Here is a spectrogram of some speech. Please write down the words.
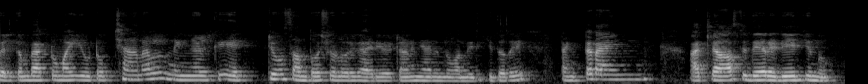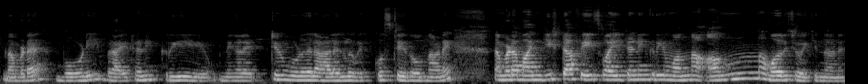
Welcome back to my YouTube channel. നിങ്ങൾക്ക് ഏറ്റവും സന്തോഷമുള്ള ഒരു കാര്യമായിട്ടാണ് ഞാൻ ഇന്ന് വന്നിരിക്കുന്നത്. ടങ് ടൈം അറ്റ് ലാസ്റ്റ് ഇതേ റെഡി ആയിരിക്കുന്നു. നമ്മുടെ ബോഡി ബ്രൈറ്റണിങ് ക്രീം നിങ്ങൾ ഏറ്റവും കൂടുതൽ ആളുകൾ റിക്വസ്റ്റ് ചെയ്ത ഒന്നാണ്. നമ്മുടെ മഞ്ചിഷ്ട ഫേസ് വൈറ്റണിങ് ക്രീം വന്ന അന്ന് മുതൽ ചോദിക്കുന്നതാണ്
